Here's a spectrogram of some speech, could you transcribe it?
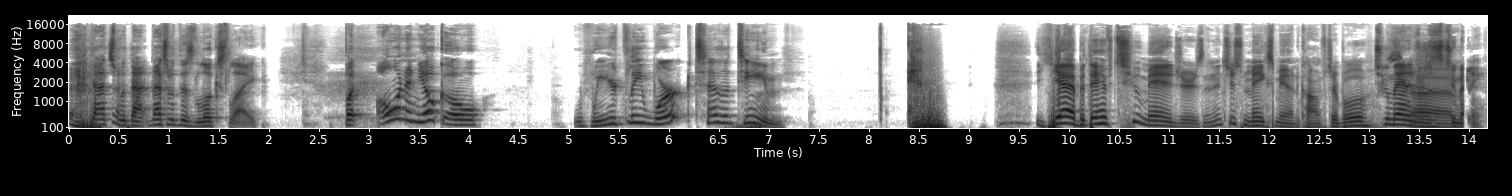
That's what that that's what this looks like. But Owen and Yoko weirdly worked as a team. Yeah, but they have two managers, and it just makes me uncomfortable. Two managers Uh, is too many.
